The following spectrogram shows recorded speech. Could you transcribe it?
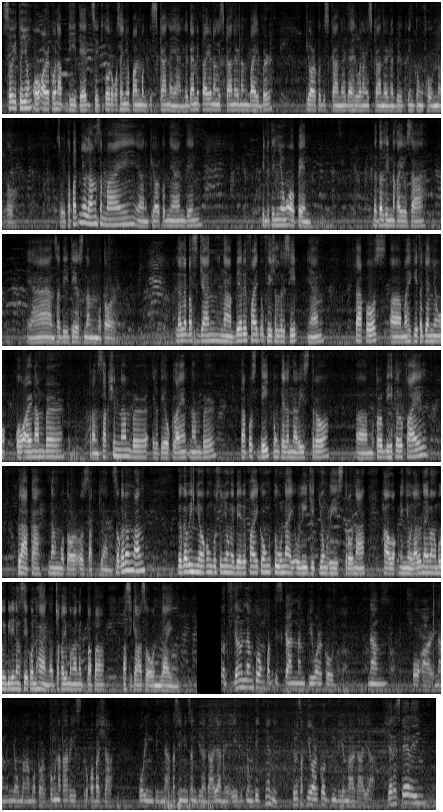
So ito yung OR ko na updated. So ituturo ko sa inyo paano mag-scan. Ayan. Gagamit tayo ng scanner ng Viber. QR code scanner dahil walang scanner na built-in tong phone na to. So itapat nyo lang sa may ayan, QR code niyan. Then pindutin yung open. Dadalhin na kayo sa ayan, sa details ng motor. Lalabas dyan na verified official receipt. Yan. Tapos, ah, makikita dyan yung OR number, transaction number, LTO client number, tapos date kung kailan na-rehistro, ah, motor vehicle file, plaka ng motor o sakyan. So, ganun lang gagawin nyo kung gusto nyo i-verify kung tunay o legit yung rehistro na hawak ninyo. Lalo na yung mga bumibili ng second hand at saka yung mga nagpapa-asikaso online. So, ganun lang po ang pag-scan ng QR code ng OR ng inyong mga motor kung nakarehistro pa ba siya o hindi na. Kasi minsan dinadaya may edit yung date niyan eh. Pero sa QR code hindi yun madaya. Sharing is caring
